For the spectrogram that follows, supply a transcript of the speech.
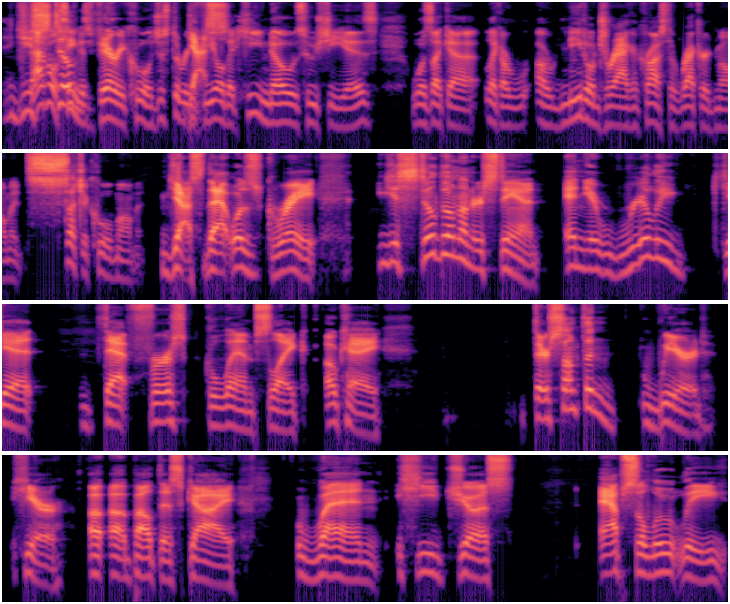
you that whole scene is very cool. Just the reveal yes. that he knows who she is was like a like a, a needle drag across the record moment. Such a cool moment. Yes, that was great. You still don't understand, and you really get that first glimpse. Like, okay, there's something weird here uh, about this guy when he just absolutely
